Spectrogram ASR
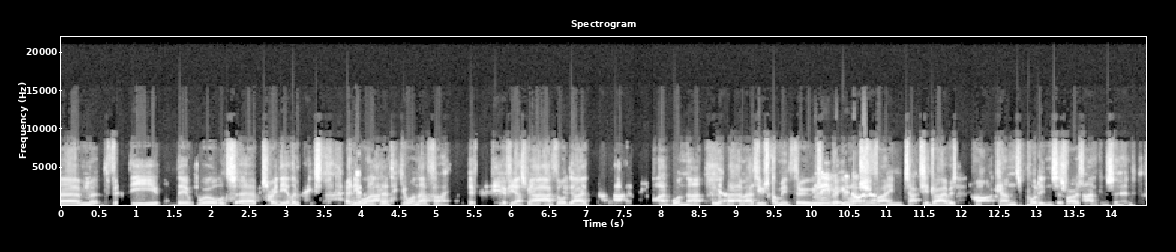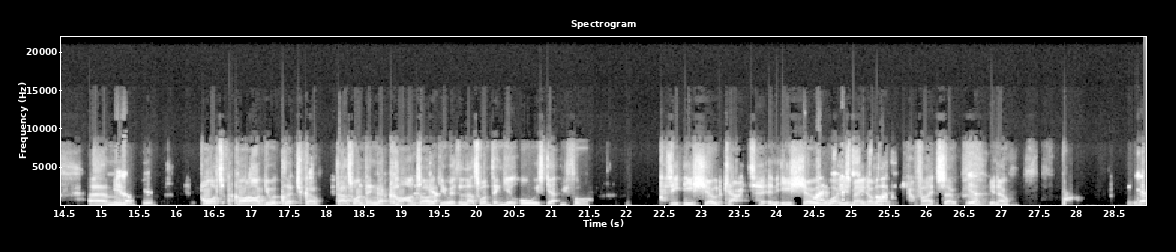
um, the the world, uh, sorry, the Olympics, and he yeah. won. I don't think he won that fight. If if you ask me, I, I thought I, I had won that. Yeah. Um, as he was coming through, he was Neither pretty much fine taxi drivers, mark cans, puddings, as far as I'm concerned. Um, but I can't argue with Klitschko. That's one thing I can't argue with, and that's one thing you'll always get me for because he, he showed character and he showed right, what he's made of in the fight. So yeah, you know, yeah.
